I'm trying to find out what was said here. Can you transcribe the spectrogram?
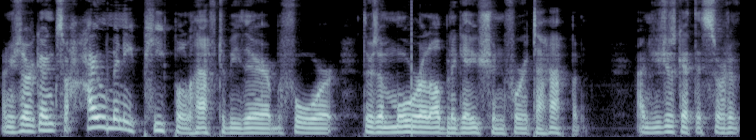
And you're sort of going, so how many people have to be there before there's a moral obligation for it to happen? And you just get this sort of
